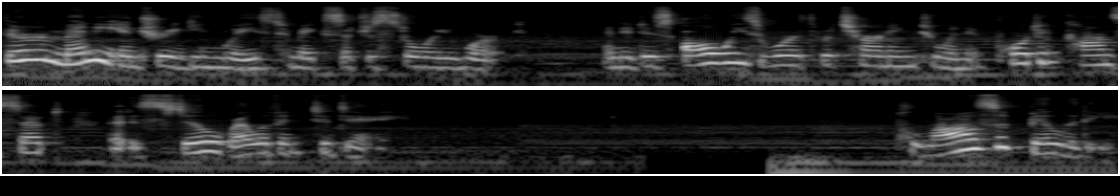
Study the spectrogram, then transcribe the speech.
There are many intriguing ways to make such a story work, and it is always worth returning to an important concept that is still relevant today. Plausibility.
